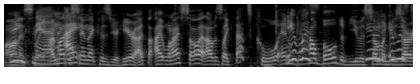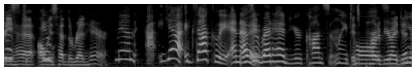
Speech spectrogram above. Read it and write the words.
Honestly, man. I'm not just I- saying that because you're here. I thought I, when I saw it, I was like, "That's cool." And It how bold of you as dude, someone who's already just- had it- always had the red hair. Man, uh, yeah, exactly. And as a redhead, you're constantly told part of your identity.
